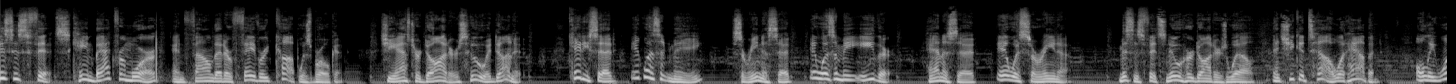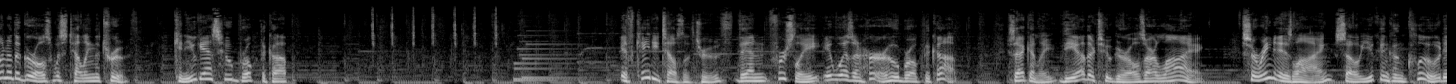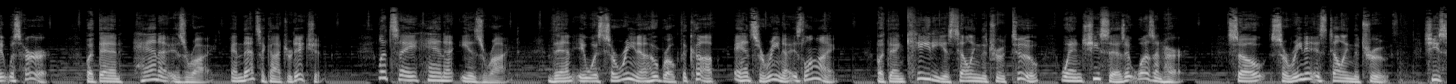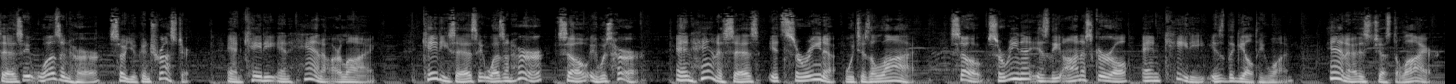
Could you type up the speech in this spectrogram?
Mrs. Fitz came back from work and found that her favorite cup was broken. She asked her daughters who had done it. Katie said, It wasn't me. Serena said, It wasn't me either. Hannah said, It was Serena. Mrs. Fitz knew her daughters well, and she could tell what happened. Only one of the girls was telling the truth. Can you guess who broke the cup? If Katie tells the truth, then firstly, it wasn't her who broke the cup. Secondly, the other two girls are lying. Serena is lying, so you can conclude it was her. But then Hannah is right, and that's a contradiction. Let's say Hannah is right. Then it was Serena who broke the cup, and Serena is lying. But then Katie is telling the truth too when she says it wasn't her. So Serena is telling the truth. She says it wasn't her, so you can trust her. And Katie and Hannah are lying. Katie says it wasn't her, so it was her. And Hannah says it's Serena, which is a lie. So Serena is the honest girl, and Katie is the guilty one. Hannah is just a liar.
